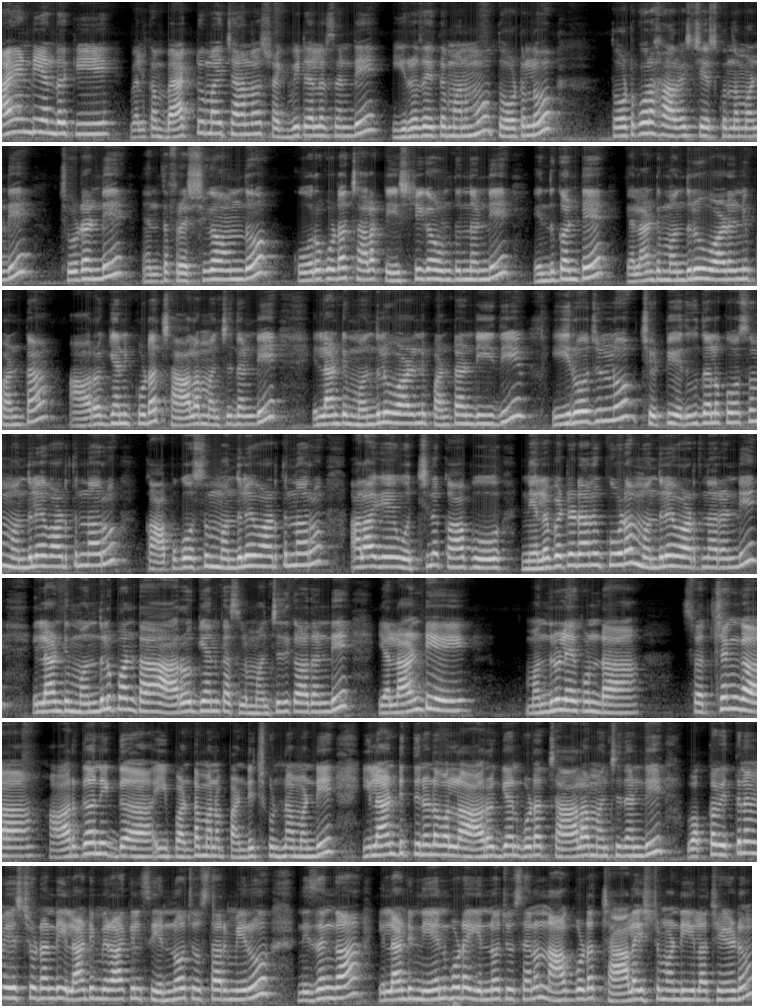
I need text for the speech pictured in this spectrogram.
Hi అండి అందరికీ. Welcome back to my channel స్ట్రగ్వీ tailors అండి. ఈరోజైతే మనము తోటలో తోటకూర హార్వెస్ట్ చేసుకుందామండి. చూడండి ఎంత ఫ్రెష్గా ఉందో. కూర కూడా చాలా టేస్టీగా ఉంటుందండి. ఎందుకంటే ఎలాంటి మందులు వాడని పంట ఆరోగ్యానికి కూడా చాలా మంచిదండి. ఇలాంటి మందులు వాడని పంట అండి ఇది. ఈ రోజుల్లో చెట్టు ఎదుగుదల కోసం మందులే వాడుతున్నారు. కాపు కోసం మందులే వాడుతున్నారు. అలాగే వచ్చిన కాపు నిలబెట్టడానికి కూడా మందులే వాడుతున్నారండి. ఇలాంటి మందుల పంట ఆరోగ్యానికి అసలు మంచిది కాదండి. ఎలాంటి మందులు లేకుండా స్వచ్ఛంగా ఆర్గానిక్గా ఈ పంట మనం పండించుకుంటున్నామండి. ఇలాంటి తినడం వల్ల ఆరోగ్యానికి కూడా చాలా మంచిదండి. ఒక్క విత్తనం వేసి చూడండి. ఇలాంటి మిరాకిల్స్ ఎన్నో చూస్తారు మీరు. నిజంగా ఇలాంటి నేను కూడా ఎన్నో చూశాను. నాకు కూడా చాలా ఇష్టం అండి ఇలా చేయడం.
